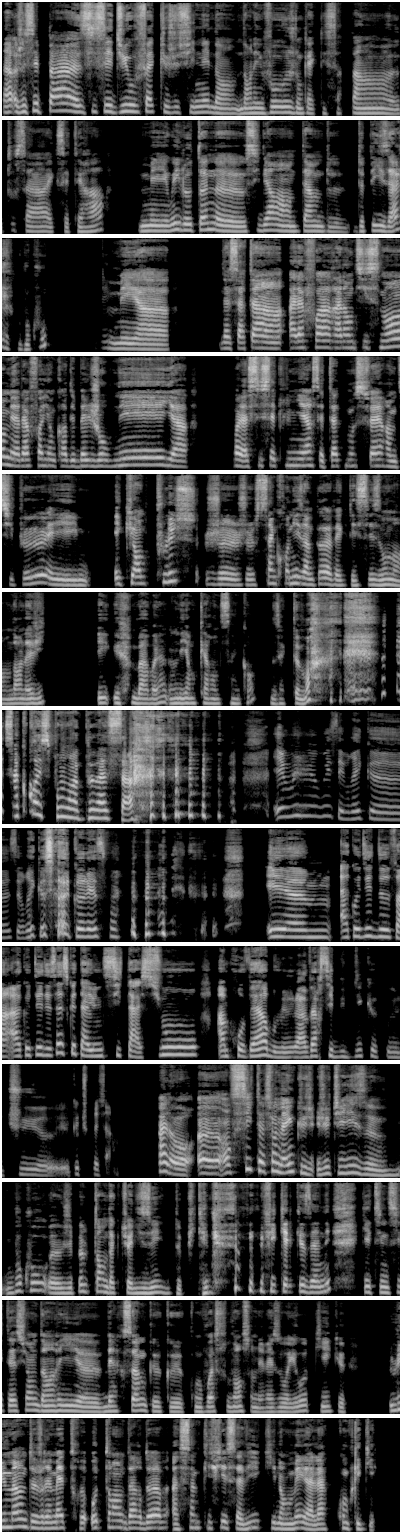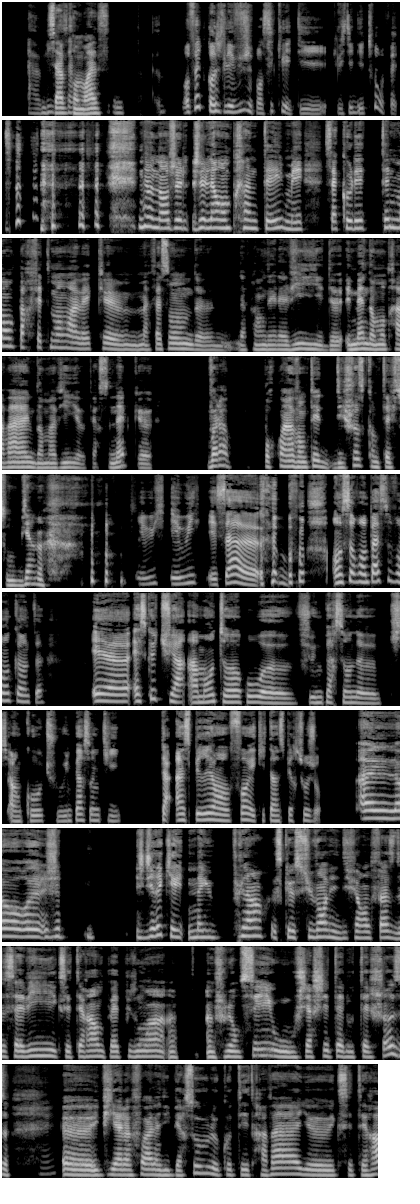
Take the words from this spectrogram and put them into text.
Alors, je sais pas euh, si c'est dû au fait que je suis née dans, dans les Vosges, donc avec les sapins, euh, tout ça, etc. Mais oui, l'automne, euh, aussi bien en termes de, de paysage, beaucoup. Mais euh, d'un certain, à la fois ralentissement, mais à la fois il y a encore des belles journées. Il y a, voilà, c'est cette lumière, cette atmosphère un petit peu, et et qui en plus, je, je synchronise un peu avec les saisons dans, dans la vie. Et bah voilà, en ayant 45 ans, exactement. ça correspond un peu à ça. Et oui, oui, oui, c'est vrai que c'est vrai que ça correspond. Et euh, à côté de, enfin, à côté de ça, est-ce que tu as une citation, un proverbe un verset biblique que tu euh, que tu préfères? Alors, euh, en citation, il y en a une que j'utilise beaucoup. J'ai pas le temps d'actualiser depuis quelques depuis quelques années, qui est une citation d'Henri Bergson que qu'on voit souvent sur mes réseaux et autres, qui est que l'humain devrait mettre autant d'ardeur à simplifier sa vie qu'il en met à la compliquer. Ah oui, ça, pour moi. En fait, quand je l'ai vu, je pensais qu'il était, qu'il était des en fait. non, non, je, je l'ai emprunté, mais ça collait tellement parfaitement avec euh, ma façon d'appréhender la vie et, de, et même dans mon travail, dans ma vie euh, personnelle, que voilà, pourquoi inventer des choses quand elles sont bien? et oui, et oui. Et ça, euh, bon, on s'en rend pas souvent compte. Et euh, est-ce que tu as un mentor ou euh, une personne, un coach ou une personne qui t'a inspiré enfant et qui t'inspire toujours? Alors, j'ai je dirais qu'il y en a eu plein, parce que suivant les différentes phases de sa vie, etc., on peut être plus ou moins influencé ou chercher telle ou telle chose. Euh, et puis à la fois la vie perso, le côté travail, euh, etc.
